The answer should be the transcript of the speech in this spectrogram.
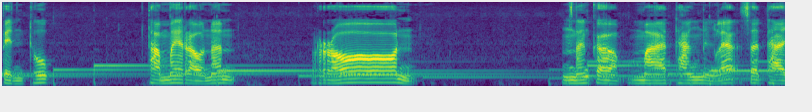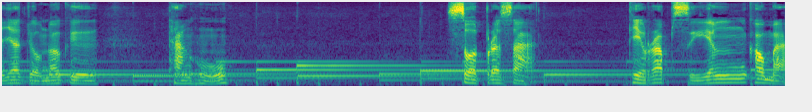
เป็นทุกข์ทำให้เรานั้นร้อน นั้นก็มาทางหนึ่งแล้วสทายาติโยมเนาะคือทางหูโสตประสาทที่รับเสียงเข้ามา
